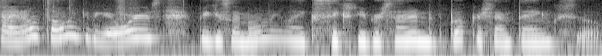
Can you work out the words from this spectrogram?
And I know it's only gonna get worse because I'm only like 60% into the book or something, so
